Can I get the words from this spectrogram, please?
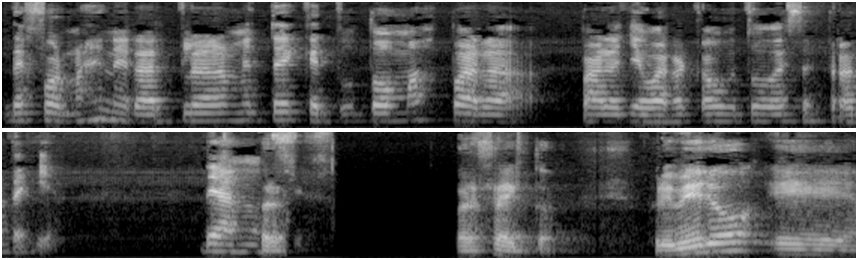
de forma general claramente que tú tomas para, para llevar a cabo toda esa estrategia de anuncios? Perfecto. Primero, eh,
